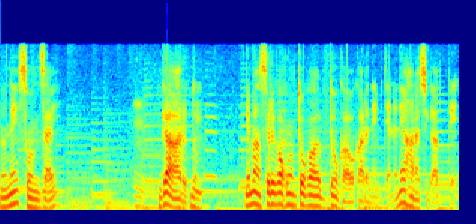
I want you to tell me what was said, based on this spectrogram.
のね存在があると、うん。でまあそれが本当かどうかわからないみたいなね話があって。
